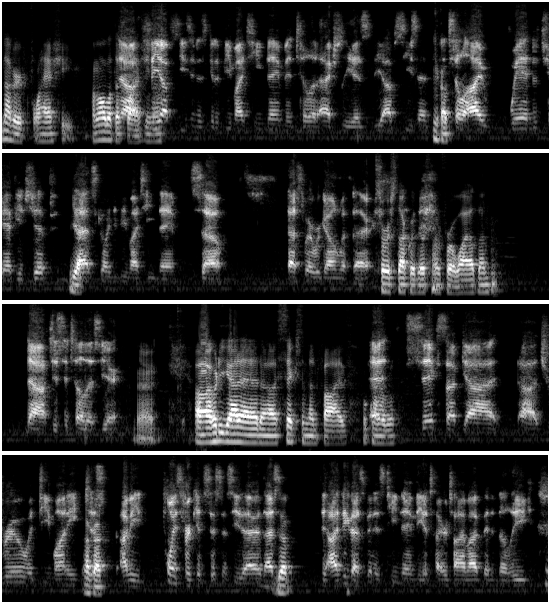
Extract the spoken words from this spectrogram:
not very flashy. I'm all about the no, flash. You the know? up season is going to be my team name until it actually is the up season. Okay. Until I win a championship, Yeah. that's going to be my team name. So that's where we're going with there. So we're stuck with this one for a while then. No, just until this year. All right. Uh, who do you got at uh, six and then five? What At six, I've got uh, Drew and D Money. Okay. Just, I mean, points for consistency there. That's Yep. I think that's been his team name the entire time I've been in the league. So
